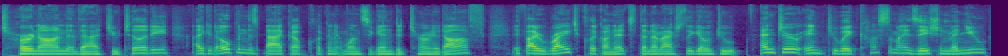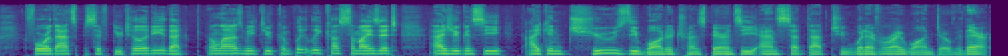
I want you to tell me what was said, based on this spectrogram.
turn on that utility. I can open this back up, click on it once again to turn it off. If I right click on it, then I'm actually going to enter into a customization menu for that specific utility that allows me to completely customize it. As you can see, I can choose the water transparency and set that to whatever I want over there.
